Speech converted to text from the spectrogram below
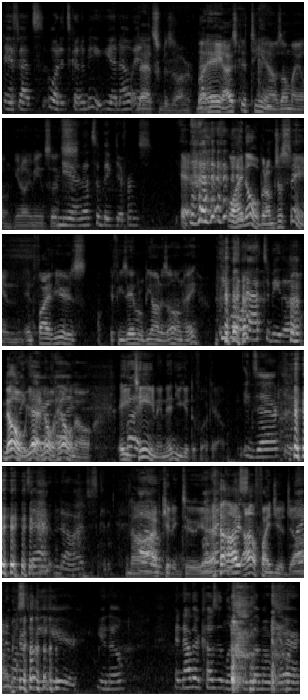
if that's what it's gonna be. You know, and That's bizarre. But hey, I was 15. I was on my own. You know what I mean? So it's, yeah, that's a big difference. yeah. Well, I know, but I'm just saying. In five years, if he's able to be on his own, hey. He won't have to be though. no, yeah, no, hell no. 18, and then you get the fuck out. Exactly. exactly. No, I'm just kidding. No, Um, I'm kidding too. Yeah, Landon I, i'll find you a job. Landon wants to be here, you know. And now their cousin lives with them over there,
